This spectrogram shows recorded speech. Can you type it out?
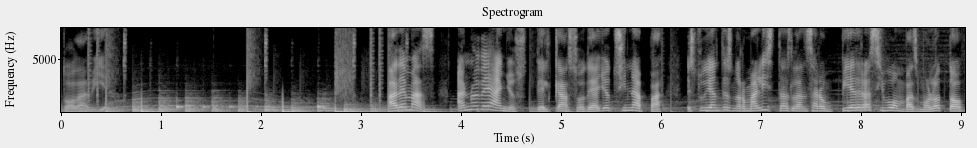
todavía. Además, a nueve años del caso de Ayotzinapa, estudiantes normalistas lanzaron piedras y bombas Molotov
